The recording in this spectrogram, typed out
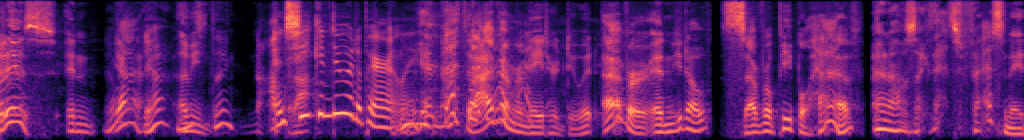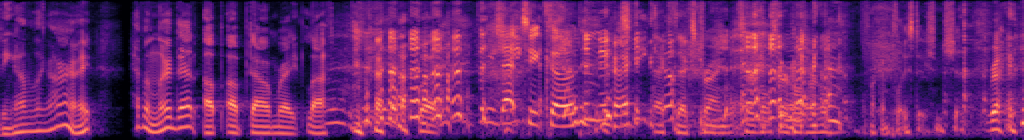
it is. And yeah, yeah, I mean, thing. and she I- can do it apparently. yeah, not that I've ever made her do it ever. And, you know, several people have. And I was like, that's fascinating. I'm like, all right. Haven't learned that up, up, down, right, left. but Need that cheat code. XX triangle, circle, circle, circle. Fucking PlayStation shit. right.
